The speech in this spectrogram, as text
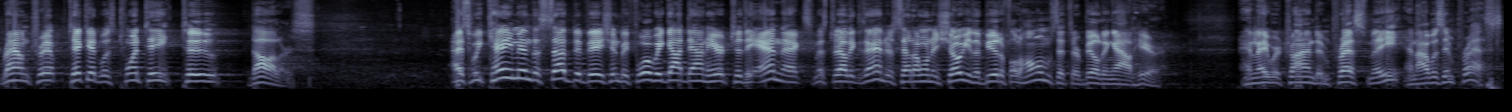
Round trip ticket was $22. As we came in the subdivision, before we got down here to the annex, Mr. Alexander said, I want to show you the beautiful homes that they're building out here. And they were trying to impress me, and I was impressed.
